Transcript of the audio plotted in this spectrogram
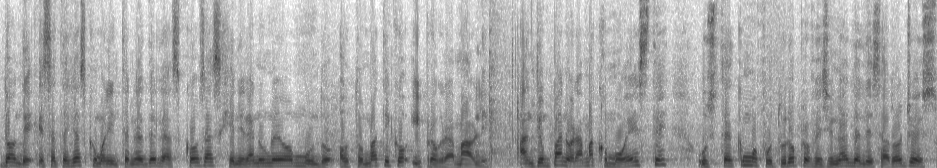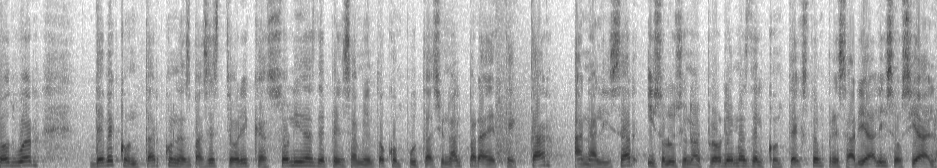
donde estrategias como el Internet de las Cosas generan un nuevo mundo automático y programable. Ante un panorama como este, usted como futuro profesional del desarrollo de software debe contar con las bases teóricas sólidas de pensamiento computacional para detectar, analizar y solucionar problemas del contexto empresarial y social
